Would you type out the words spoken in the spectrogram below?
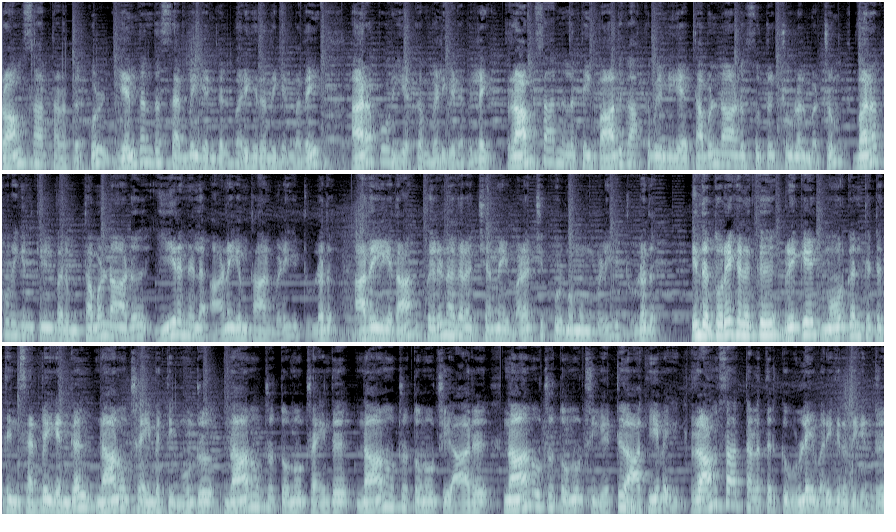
ராம்சார் தளத்திற்குள் எந்தெந்த சர்வே எண்கள் வருகிறது என்பதை அறப்போர் இயக்கம் வெளியிடவில்லை. ராம்சார் நிலத்தை பாதுகாக்க வேண்டிய தமிழ்நாடு சுற்றுச்சூழல் மற்றும் வனத்துறையின் கீழ் வரும் தமிழ்நாடு ஈரநில ஆணையம் தான் வெளியிட்டுள்ளது. அதையேதான் பெருநகர சென்னை வளர்ச்சி குழுமமும் வெளியிட்டுள்ளது. இந்த துறைகளுக்கு பிரிகேட் மோர்கன் திட்டத்தின் சர்வே எண்கள் நானூற்று ஐம்பத்தி மூன்று நானூற்று தொன்னூற்றி ஐந்து நானூற்று தொன்னூற்றி ஆறு நானூற்று தொன்னூற்றி எட்டு ஆகியவை ராம்சார் தளத்திற்கு உள்ளே வருகிறது என்று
